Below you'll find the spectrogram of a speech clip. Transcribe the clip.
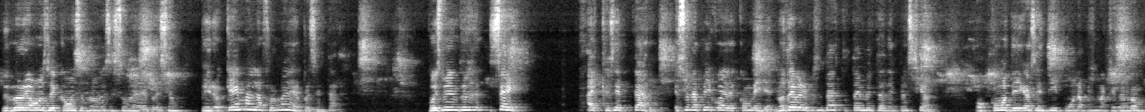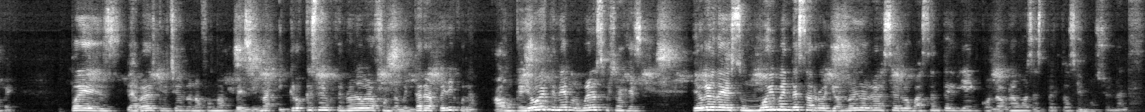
Luego logramos ver cómo se produce una depresión, pero qué mala forma de representar. Pues mientras, sí, hay que aceptar. Es una película de comedia. No debe representar totalmente depresión. O cómo te llega a sentir por una persona que se rompe. Pues la verdad es que lo hicieron de una forma pésima y creo que es algo que no logra fundamentar la película. Aunque yo voy a tener buenos personajes, yo creo que es un muy buen desarrollo, no logra hacerlo bastante bien cuando hablamos de aspectos emocionales.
